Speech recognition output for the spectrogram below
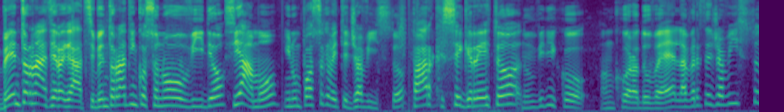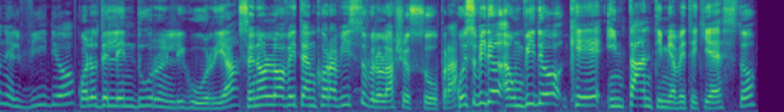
Bentornati ragazzi, bentornati in questo nuovo video. Siamo in un posto che avete già visto. Park segreto, non vi dico ancora dov'è. L'avrete già visto nel video, quello dell'enduro in Liguria. Se non lo avete ancora visto ve lo lascio sopra. Questo video è un video che in tanti mi avete chiesto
